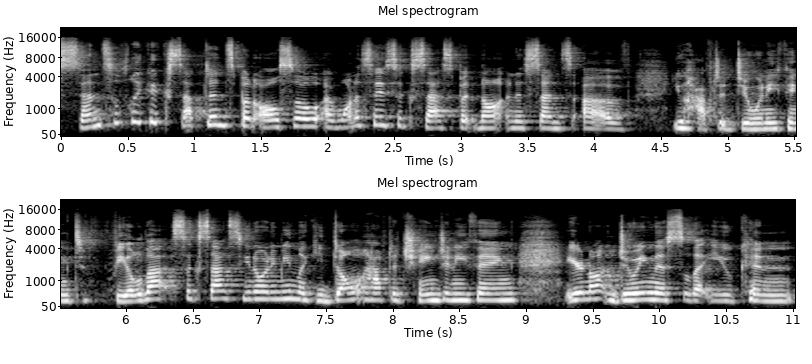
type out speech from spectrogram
sense of like acceptance, but also I want to say success, but not in a sense of you have to do anything to feel that success. You know what I mean? Like you don't have to change anything. You're not doing this so that you can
